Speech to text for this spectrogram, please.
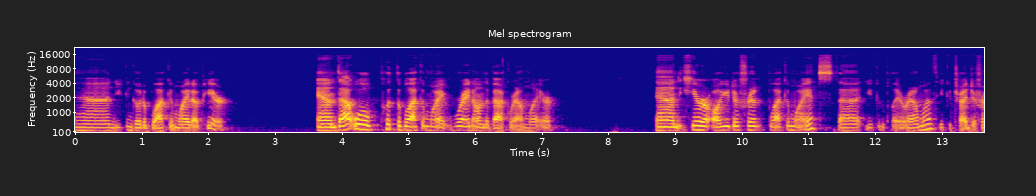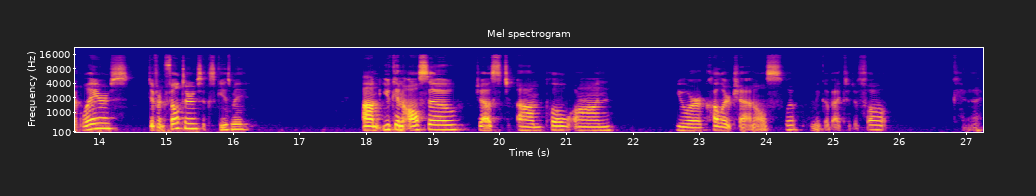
and you can go to black and white up here. And that will put the black and white right on the background layer. And here are all your different black and whites that you can play around with. You could try different layers, different filters, excuse me. Um, you can also just um, pull on your color channels. Well, let me go back to default. Okay.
